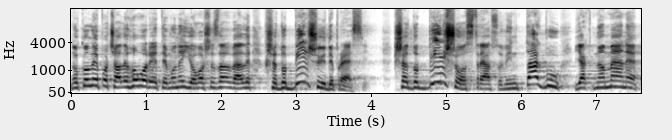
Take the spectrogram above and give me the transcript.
Але коли почали говорити, вони Йова ще завели ще до більшої депресії, ще до більшого стресу. Він так був, як на мене,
